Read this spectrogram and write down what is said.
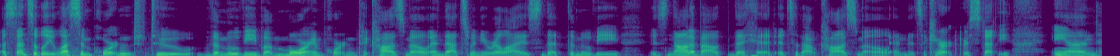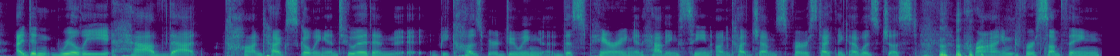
ostensibly less important to the movie, but more important to Cosmo. And that's when you realize that the movie is not about the hit. It's about Cosmo and it's a character study. And I didn't really have that context going into it. And because we're doing this pairing and having seen Uncut Gems first, I think I was just primed for something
